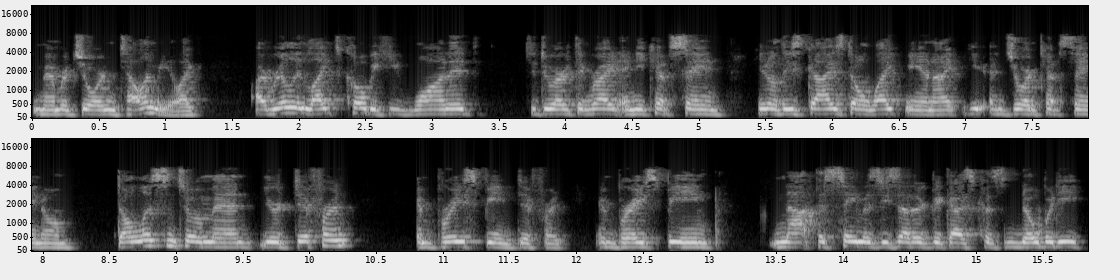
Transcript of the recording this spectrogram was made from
remember Jordan telling me like, I really liked Kobe. He wanted to do everything right, and he kept saying, you know, these guys don't like me, and I he, and Jordan kept saying to him, don't listen to him, man. You're different. Embrace being different. Embrace being not the same as these other big guys because nobody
